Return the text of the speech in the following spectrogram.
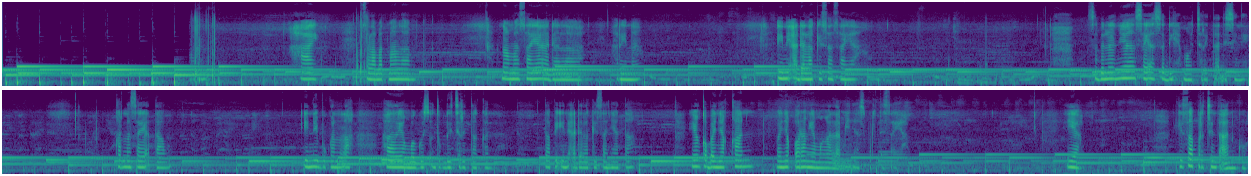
Hai, selamat malam. Nama saya adalah Rina. Ini adalah kisah saya. Sebenarnya saya sedih mau cerita di sini. Karena saya tahu ini bukanlah hal yang bagus untuk diceritakan. Tapi ini adalah kisah nyata yang kebanyakan banyak orang yang mengalaminya seperti saya. Iya, kisah percintaanku.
